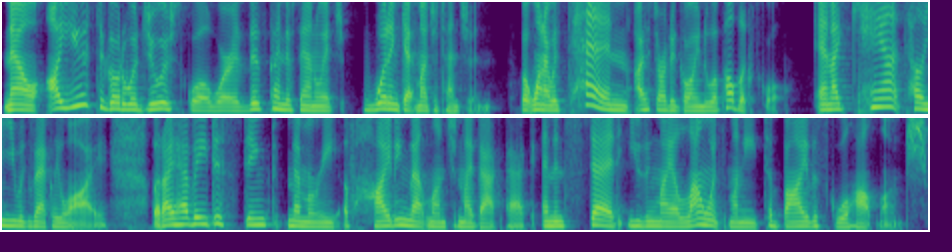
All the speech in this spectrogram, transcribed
Now, I used to go to a Jewish school where this kind of sandwich wouldn't get much attention. But when I was 10, I started going to a public school. And I can't tell you exactly why, but I have a distinct memory of hiding that lunch in my backpack and instead using my allowance money to buy the school hot lunch,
